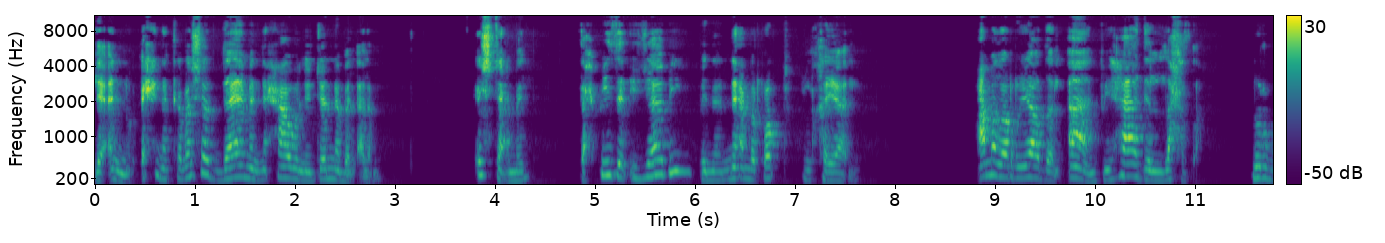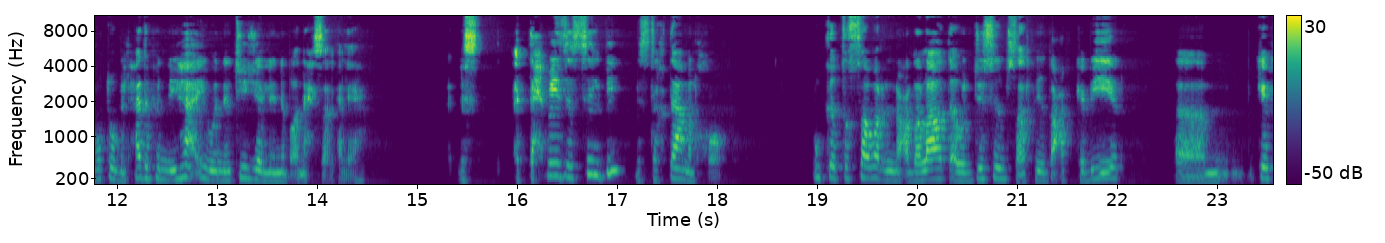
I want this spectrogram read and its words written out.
لأنه إحنا كبشر دائما نحاول نتجنب الألم. إيش تعمل؟ التحفيز الإيجابي بدنا نعمل ربط في الخيال. عمل الرياضة الآن في هذه اللحظة. نربطه بالهدف النهائي والنتيجة اللي نبغى نحصل عليها. التحفيز السلبي باستخدام الخوف. ممكن تتصور إنه عضلات أو الجسم صار فيه ضعف كبير كيف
